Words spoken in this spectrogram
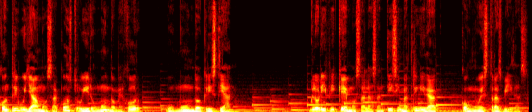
Contribuyamos a construir un mundo mejor, un mundo cristiano glorifiquemos a la Santísima Trinidad con nuestras vidas.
